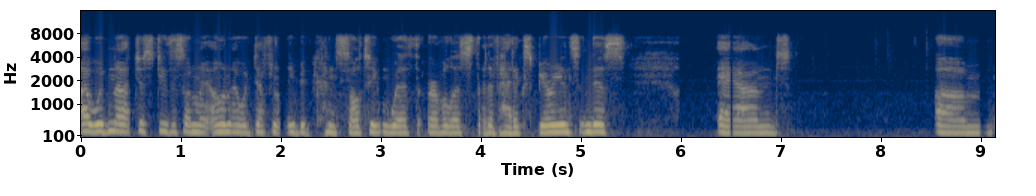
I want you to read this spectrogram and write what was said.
I would not just do this on my own. I would definitely be consulting with herbalists that have had experience in this. And um,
